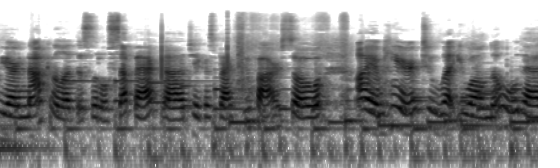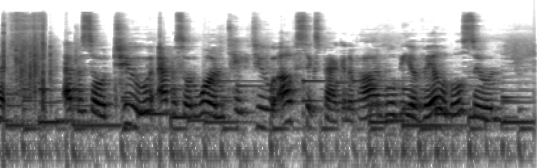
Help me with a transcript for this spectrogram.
we are not going to let this little setback uh, take us back too far, so I am here to let you all know that episode 2, episode 1, take 2 of Six Pack in a Pod will be available soon.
